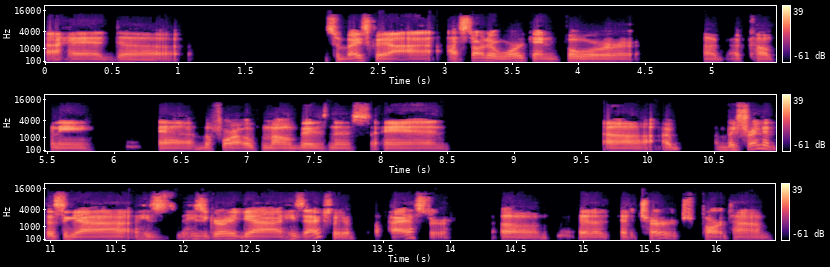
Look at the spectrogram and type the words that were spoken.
I had uh, so basically I, I started working for a, a company uh, before I opened my own business, and uh, I befriended this guy. He's he's a great guy. He's actually a, a pastor um, at, a, at a church part time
